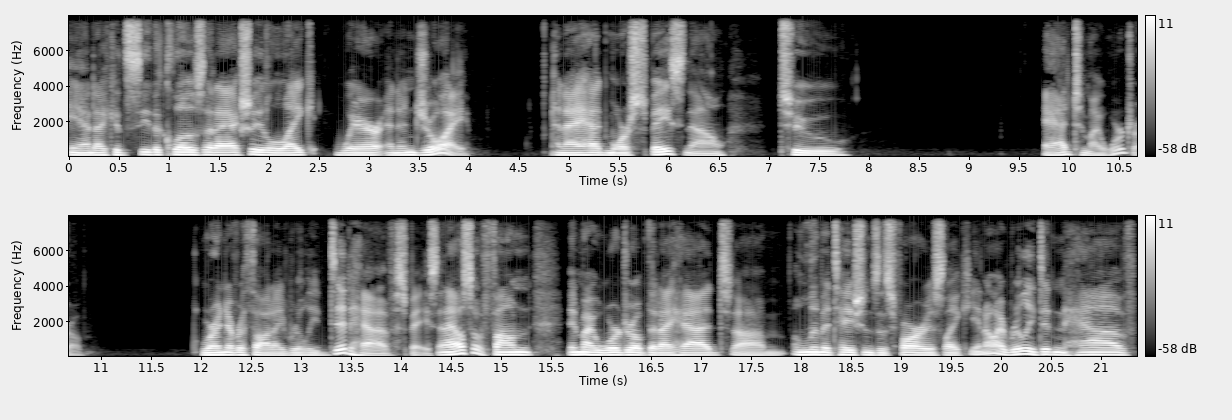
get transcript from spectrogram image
and I could see the clothes that I actually like, wear, and enjoy. And I had more space now to add to my wardrobe where I never thought I really did have space. And I also found in my wardrobe that I had um, limitations as far as like, you know, I really didn't have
